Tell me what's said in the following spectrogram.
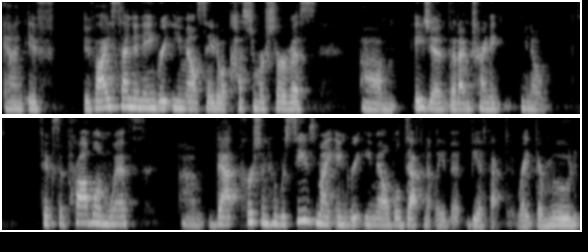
And if if I send an angry email, say to a customer service um, agent that I'm trying to, you know, fix a problem with, um, that person who receives my angry email will definitely be affected, right? Their mood,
